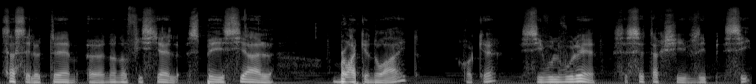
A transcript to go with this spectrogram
Ça, c'est le thème euh, non officiel spécial black and white. Si vous le voulez, c'est cette archive zip-ci.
